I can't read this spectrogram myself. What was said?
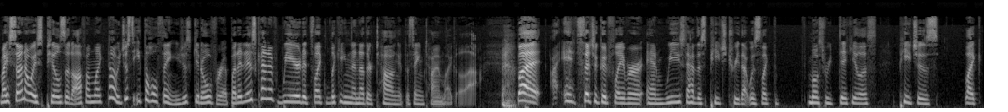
My son always peels it off. I'm like, no, you just eat the whole thing. You just get over it. But it is kind of weird. It's like licking another tongue at the same time. Like, ugh. but it's such a good flavor. And we used to have this peach tree that was like the most ridiculous peaches. Like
